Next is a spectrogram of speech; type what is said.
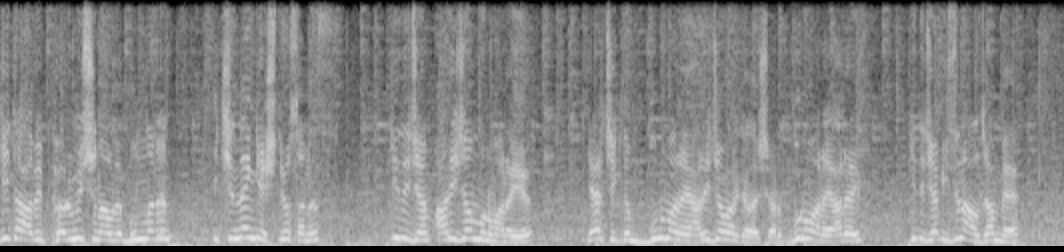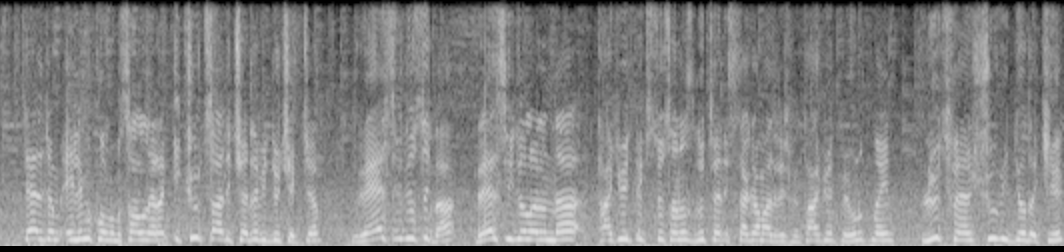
git abi permission al ve bunların içinden geç diyorsanız gideceğim arayacağım bu numarayı. Gerçekten bu numarayı arayacağım arkadaşlar. Bu numarayı arayıp gideceğim izin alacağım ve geleceğim elimi kolumu sallayarak 2-3 saat içeride video çekeceğim. Reels videosu da Reels videolarında takip etmek istiyorsanız lütfen Instagram adresimi takip etmeyi unutmayın. Lütfen şu videodaki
